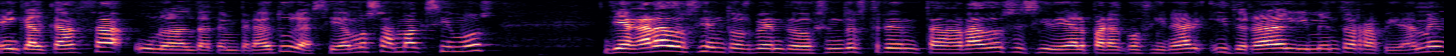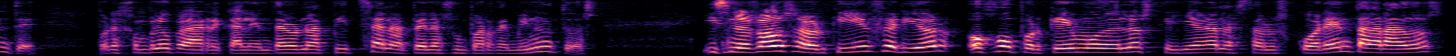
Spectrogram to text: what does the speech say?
en que alcanza una alta temperatura. Si vamos a máximos, llegar a 220-230 grados es ideal para cocinar y dorar alimentos rápidamente, por ejemplo, para recalentar una pizza en apenas un par de minutos. Y si nos vamos a la horquilla inferior, ojo porque hay modelos que llegan hasta los 40 grados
